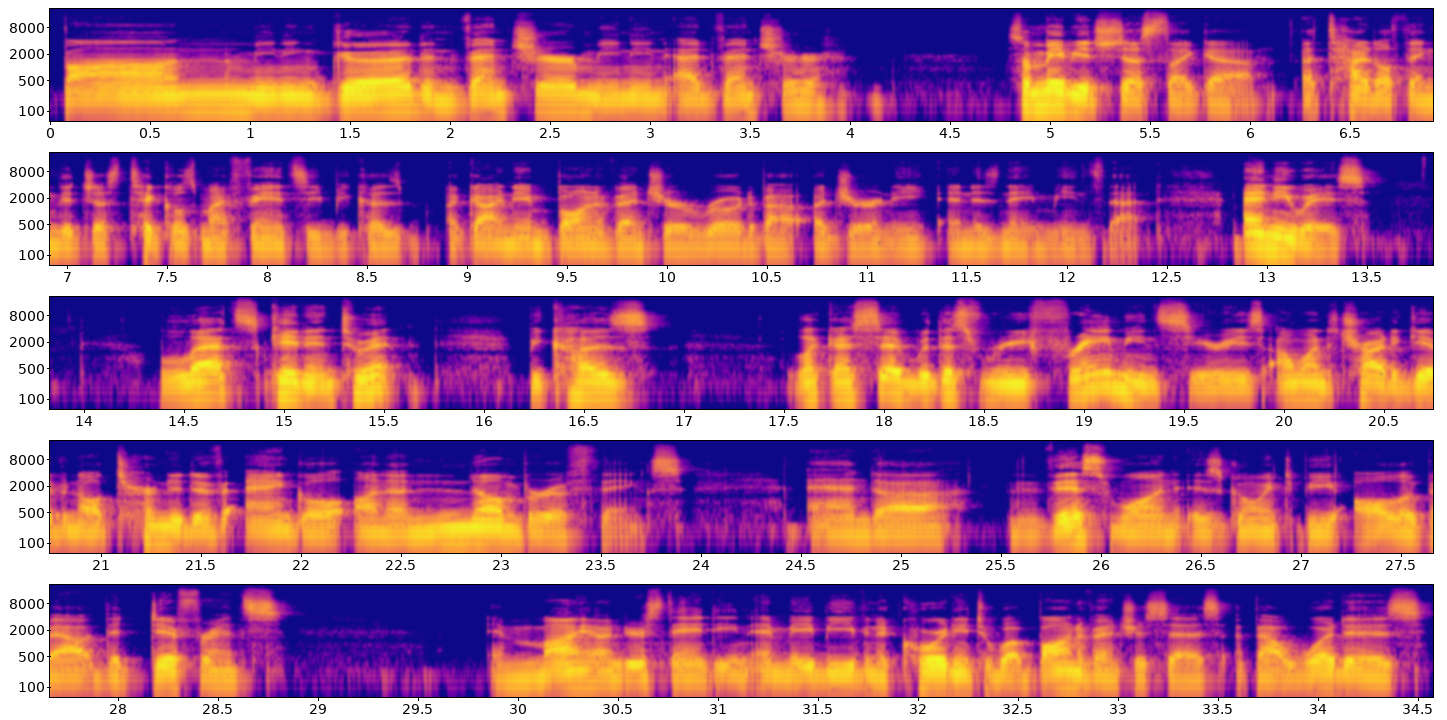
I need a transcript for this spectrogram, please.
Bon meaning good, and venture meaning adventure. So maybe it's just like a, a title thing that just tickles my fancy because a guy named Bonaventure wrote about a journey and his name means that. Anyways, let's get into it because, like I said, with this reframing series, I want to try to give an alternative angle on a number of things. And uh, this one is going to be all about the difference in my understanding, and maybe even according to what Bonaventure says, about what is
